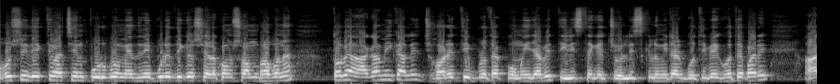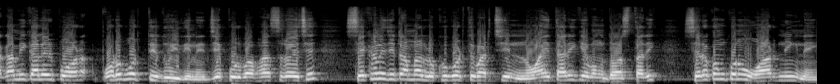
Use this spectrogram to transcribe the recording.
অবশ্যই দেখতে পাচ্ছেন পূর্ব মেদিনীপুরের দিকেও সেরকম সম্ভাবনা। তবে আগামীকালে ঝড়ের তীব্রতা কমে যাবে, তিরিশ থেকে চল্লিশ কিলোমিটার গতিবেগ হতে পারে। আগামীকালের পর, পরবর্তী দুই দিনে যে পূর্বাভাস রয়েছে, সেখানে যেটা আমরা লক্ষ্য করতে পারছি, নয় তারিখ এবং দশ তারিখ, সেরকম কোনো ওয়ার্নিং নেই।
